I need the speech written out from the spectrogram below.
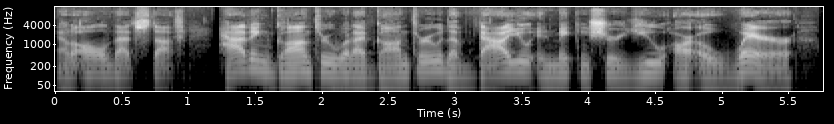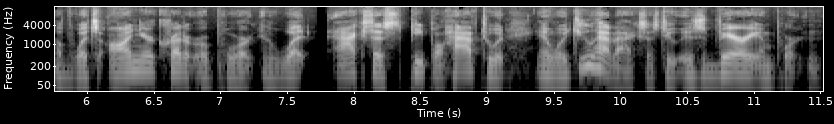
and all of that stuff. Having gone through what I've gone through, the value in making sure you are aware of what's on your credit report and what access people have to it and what you have access to is very important.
